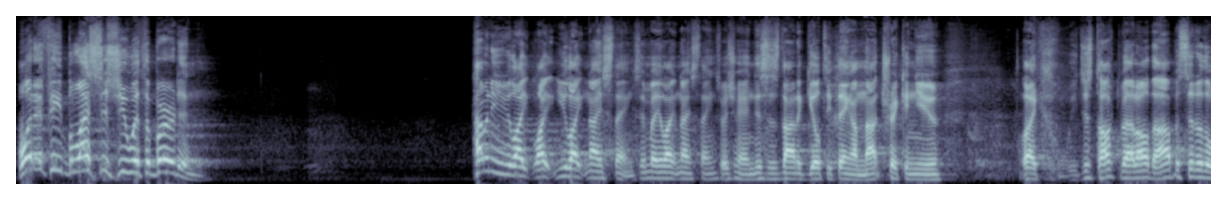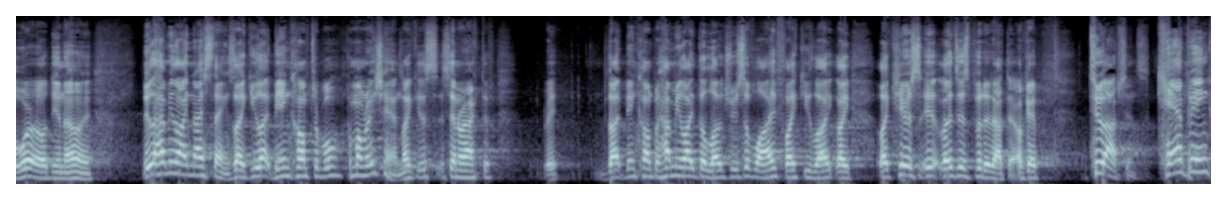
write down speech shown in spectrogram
What if He blesses you with a burden? How many of you like, like you like nice things? Anybody like nice things? Raise your hand. This is not a guilty thing. I'm not tricking you. Like we just talked about all the opposite of the world, you know. Have me like nice things? Like you like being comfortable? Come on, raise your hand. Like it's, it's interactive. Right? like being comfortable? How many like the luxuries of life? Like you like, like, like here's, let's just put it out there. Okay. Two options camping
